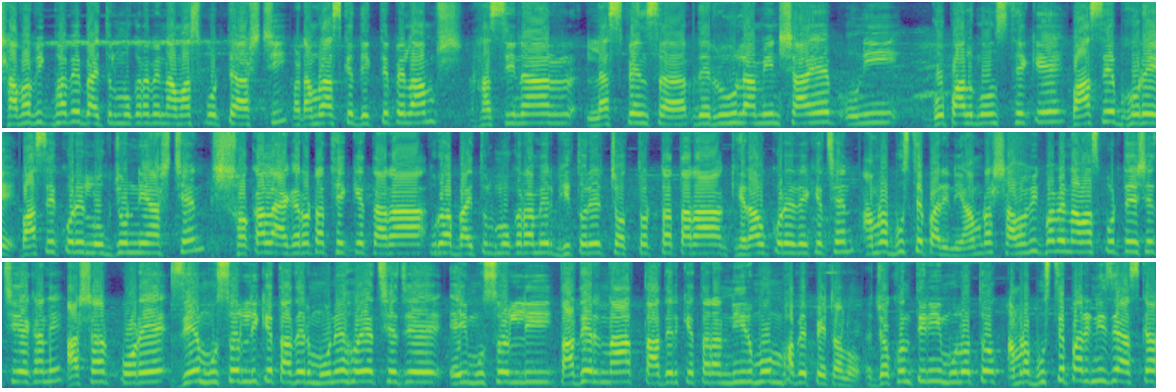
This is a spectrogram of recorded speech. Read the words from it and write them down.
স্বাভাবিকভাবে বাইতুল মোকারমে নামাজ পড়তে আসছি বাট আমরা আজকে দেখতে পেলাম হাসিনার লাসপেন্সার রুহুল আমিন সাহেব, উনি গোপালগঞ্জ থেকে বাসে ভরে বাসে করে লোকজন নিয়ে আসছেন। সকাল এগারোটা থেকে তারা পুরা বাইতুল মোকরামের ভিতরের চত্বরটা তারা ঘেরাও করে রেখেছেন। আমরা বুঝতে পারিনি। আমরা স্বাভাবিকভাবে নামাজ পড়তে এসেছি এখানে। আসার পরে যে মুসল্লিকে তাদের মনে হয়েছে যে এই মুসল্লি তাদের না, তাদেরকে তারা নির্মম ভাবে পেটালো। যখন তিনি মূলত, আমরা বুঝতে পারিনি যে আজকে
